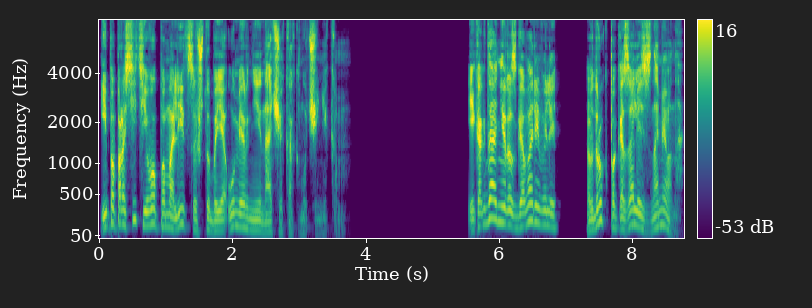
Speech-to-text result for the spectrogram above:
и попросить его помолиться, чтобы я умер не иначе, как мучеником». И когда они разговаривали, вдруг показались знамена,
